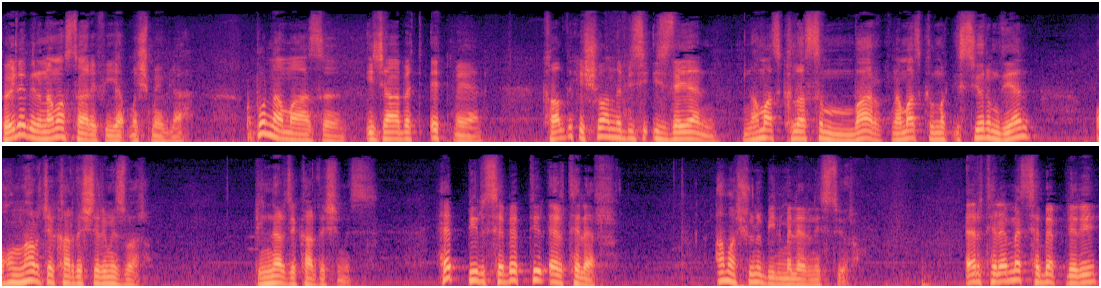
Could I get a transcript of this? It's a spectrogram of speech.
Böyle bir namaz tarifi yapmış Mevla. Bu namazı icabet etmeyen, kaldı ki şu anda bizi izleyen, namaz kılasım var, namaz kılmak istiyorum diyen onlarca kardeşlerimiz var. Binlerce kardeşimiz. Hep bir sebeptir erteler. Ama şunu bilmelerini istiyorum erteleme sebepleri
